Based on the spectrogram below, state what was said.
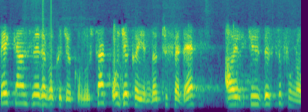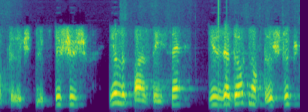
Beklentilere bakacak olursak Ocak ayında TÜFE'de aylık %0.3'lük düşüş, yıllık bazda ise %4.3'lük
